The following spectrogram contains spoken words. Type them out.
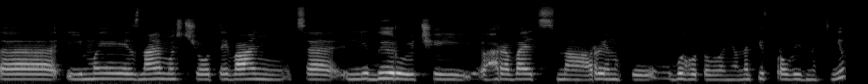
Е, І ми знаємо, що Тайвань це лідируючий гравець на ринку виготовлення напівпровідників,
